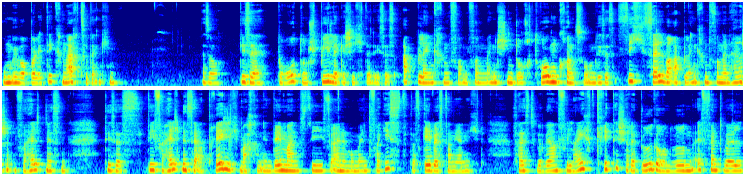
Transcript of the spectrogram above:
um über Politik nachzudenken. Also diese Brot- und Spiele-Geschichte, dieses Ablenken von, von Menschen durch Drogenkonsum, dieses sich selber ablenken von den herrschenden Verhältnissen, dieses, die Verhältnisse erträglich machen, indem man sie für einen Moment vergisst, das gäbe es dann ja nicht. Das heißt, wir wären vielleicht kritischere Bürger und würden eventuell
